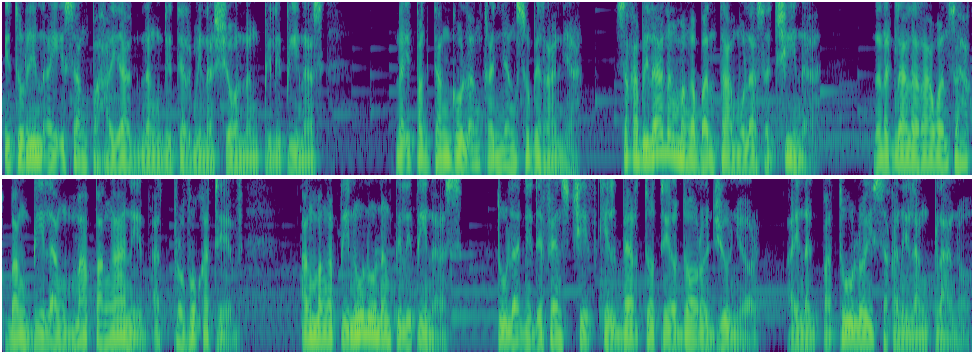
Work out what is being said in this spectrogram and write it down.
Ito rin ay isang pahayag ng determinasyon ng Pilipinas na ipagtanggol ang kanyang soberanya. Sa kabila ng mga banta mula sa China na naglalarawan sa hakbang bilang mapanganib at provocative, ang mga pinuno ng Pilipinas tulad ni Defense Chief Gilberto Teodoro Jr. ay nagpatuloy sa kanilang plano.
